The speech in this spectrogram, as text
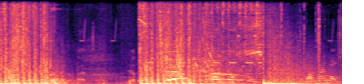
Yeah, the laptop. The other One remaining.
